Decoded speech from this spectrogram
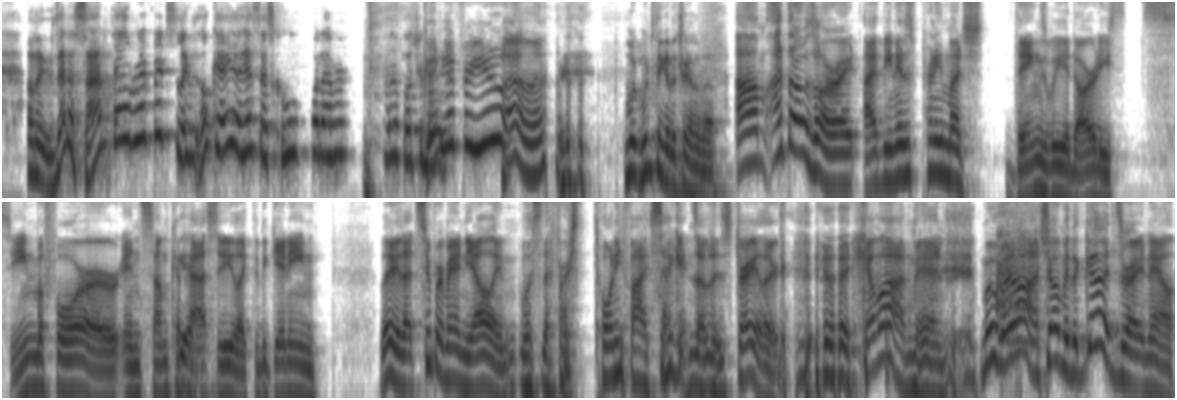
I'm like, "Is that a Seinfeld reference?" Like, okay, I guess that's cool. Whatever. Good, good for you. I don't know. What what do you think of the trailer though? Um, I thought it was all right. I mean, it's pretty much things we had already seen before, or in some capacity. Like the beginning, literally that Superman yelling was the first twenty five seconds of this trailer. like, come on, man, move it on. Show me the goods right now.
